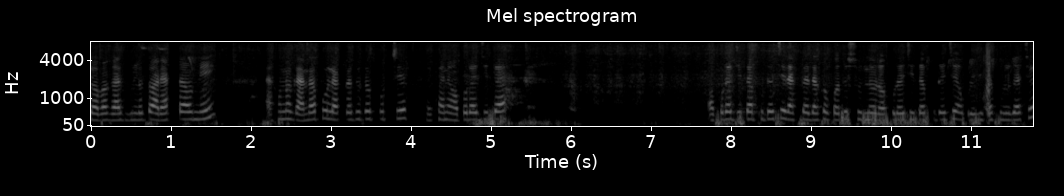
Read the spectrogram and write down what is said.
জবা গাছগুলো তো আর একটাও নেই। এখনও গাঁদা ফুল একটা দুটো ফুটছে। এখানে অপরাজিতা অপরাজিতা ফুটেছে। একটা দেখো কত সুন্দর অপরাজিতা ফুটেছে, অপরাজিতা ফুল গাছে।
